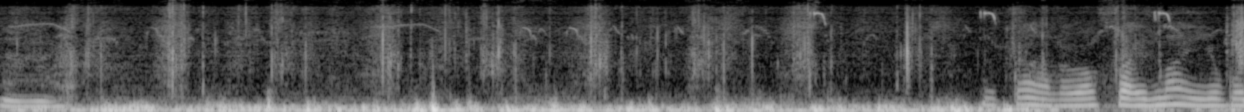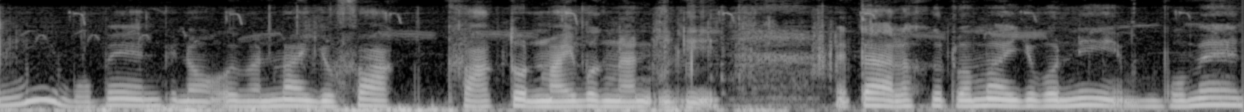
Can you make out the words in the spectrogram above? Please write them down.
อืมไม่กล้าแล้วว่าไฟไหม้อยู่บนนี้บ่แม่นพี่น้องเอ้ยมันไหม้อยู่ฝากฝากต้นไม้เบื้องนั้นอีหลีไม่กล้าแล้วคือว่าไหม้อยู่บนนี้บ่แม่น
